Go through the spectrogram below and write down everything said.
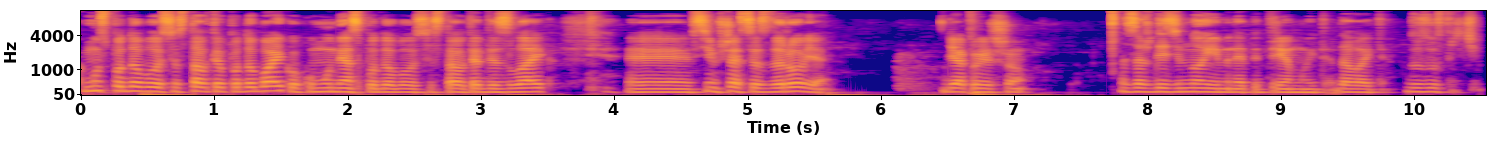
кому сподобалося, ставте вподобайку, кому не сподобалося, ставте дизлайк. Е, всім щастя, здоров'я. Дякую, що завжди зі мною і мене підтримуєте. Давайте, до зустрічі.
